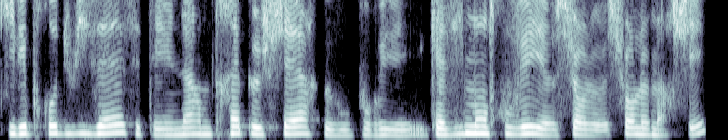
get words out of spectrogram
qui les produisaient. C'était une arme très peu chère que vous pourriez quasiment trouver sur le, sur le marché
